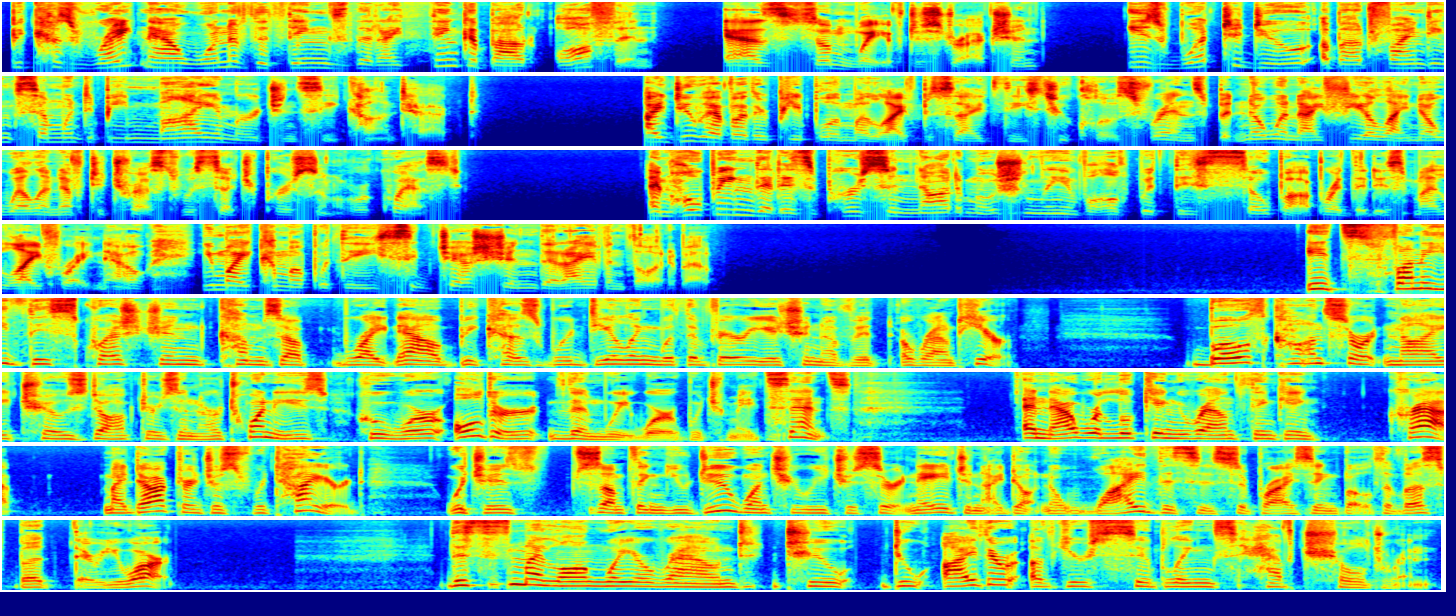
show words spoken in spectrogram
Because right now, one of the things that I think about often as some way of distraction, is what to do about finding someone to be my emergency contact. I do have other people in my life besides these two close friends, but no one I feel I know well enough to trust with such a personal request. I'm hoping that as a person not emotionally involved with this soap opera that is my life right now, you might come up with a suggestion that I haven't thought about. It's funny this question comes up right now because we're dealing with a variation of it around here. Both Consort and I chose doctors in our 20s who were older than we were, which made sense. And now we're looking around thinking, crap, my doctor just retired, which is something you do once you reach a certain age, and I don't know why this is surprising both of us, but there you are. This is my long way around to do either of your siblings have children?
